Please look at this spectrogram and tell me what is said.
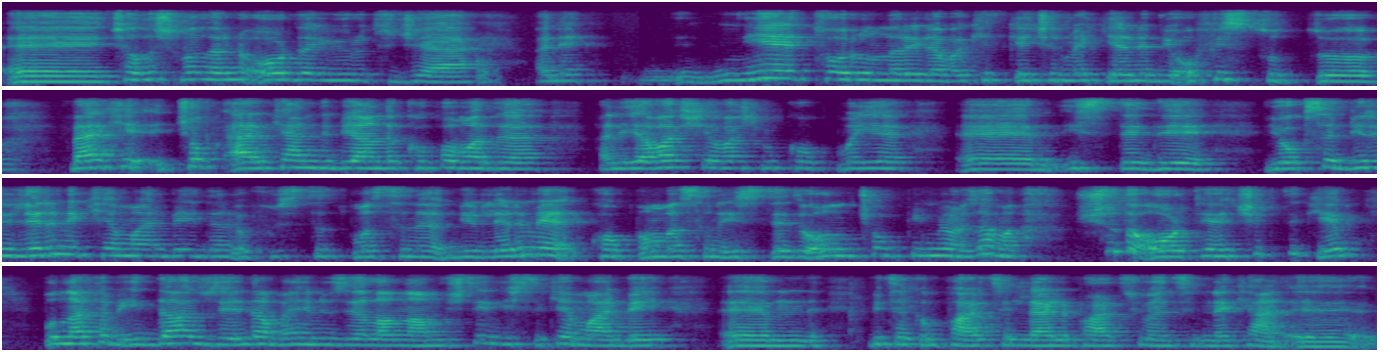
e, çalışmalarını orada yürüteceği, hani niye torunlarıyla vakit geçirmek yerine bir ofis tuttuğu, belki çok erkendi bir anda kopamadı, hani yavaş yavaş mı kopmayı e, istedi, yoksa birileri mi Kemal Bey'den ofis tutmasını, birileri mi kopmamasını istedi, onu çok bilmiyoruz ama şu da ortaya çıktı ki, bunlar tabii iddia düzeyinde ama henüz yalanlanmış değil. İşte Kemal Bey e, bir takım partililerle, parti yönetimine e,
